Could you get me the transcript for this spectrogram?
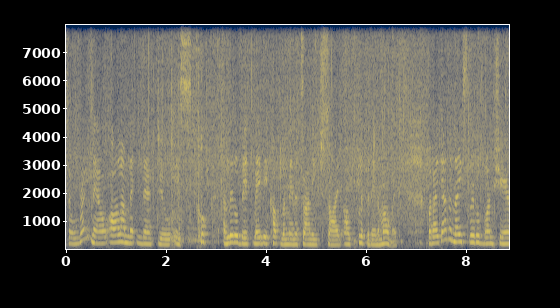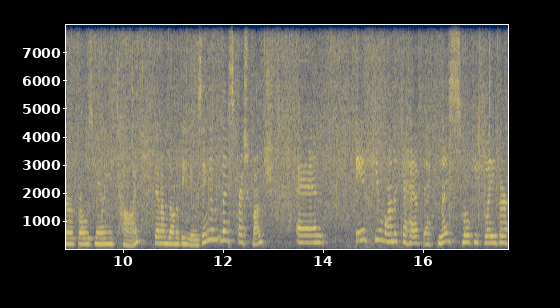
So right now, all I'm letting that do is cook a little bit, maybe a couple of minutes on each side. I'll flip it in a moment. But I got a nice little bunch here of rosemary and thyme that I'm going to be using, a nice fresh bunch. And if you wanted to have that nice smoky flavor,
